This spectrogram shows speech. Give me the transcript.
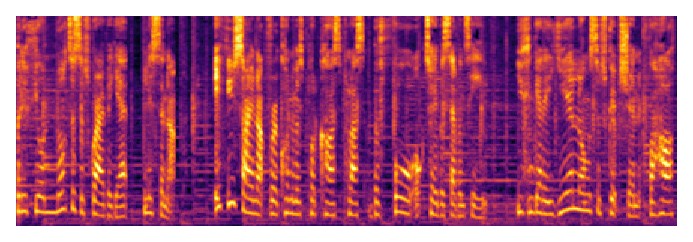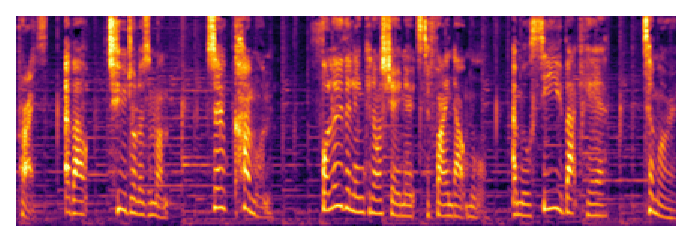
But if you're not a subscriber yet, listen up. If you sign up for Economist Podcast Plus before October 17th, you can get a year long subscription for half price, about $2 a month. So come on, follow the link in our show notes to find out more. And we'll see you back here tomorrow.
